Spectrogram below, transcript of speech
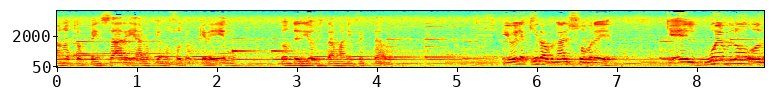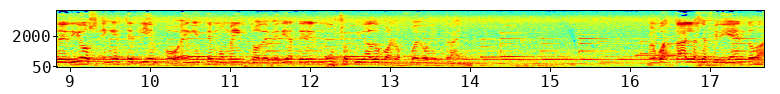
a nuestros pensares, a lo que nosotros creemos, donde Dios está manifestado. Y hoy les quiero hablar sobre que el pueblo de Dios en este tiempo, en este momento, debería tener mucho cuidado con los fuegos extraños. Me voy a estar refiriendo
